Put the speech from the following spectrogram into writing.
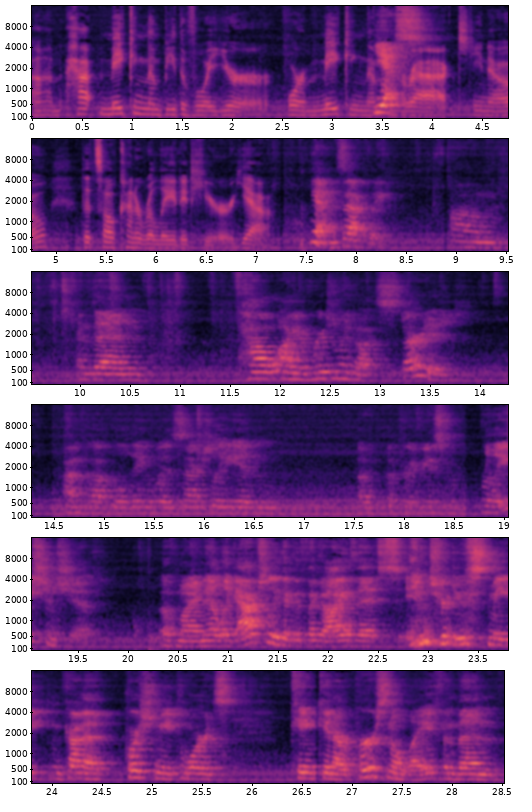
um, ha- making them be the voyeur or making them Yes. interact, you know? That's all kind of related here, yeah. Yeah, exactly. Um, and then how I originally got started on cuckolding was actually in a, a previous relationship of mine. Now, like actually, the, the guy that introduced me and kind of pushed me towards kink in our personal life, and then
